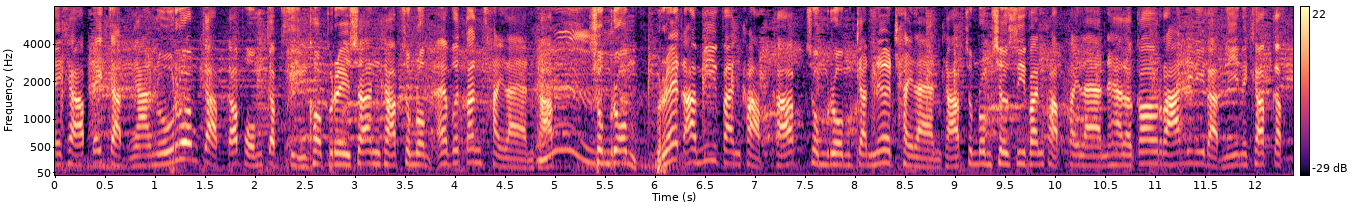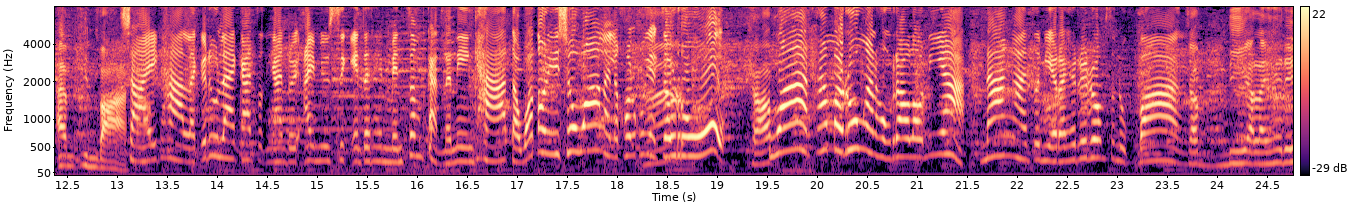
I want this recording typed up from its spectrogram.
นะครับ ได้จัดงานร่วมกับครับผมกับสิงห์คอร์ปอเรชั่นครับชมรม Everton Thailand ครับชมรม Red Army Fan Club ครับชมรม Gunner Thailand ครับชมรม Chelsea Fan Club Thailand นะฮะแล้วก็ร้านดีๆแบบนี้นะครับกับ Am In Bar ใช่ค่ะ และก็ดูแลการจัดงานโดย iMusic Entertainment จำกัดนั่นเองค่ะ แต่ว่าตอนนี้เชื่อว่าหลายๆคนคงอยากจะรู้ครับว่าถ้ามาร่วมงานของเราเราเนี่ยหน้างานจะมีอะไรให้ได้ร่วมสนุกบ้าง จะมีอะไรให้ได้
